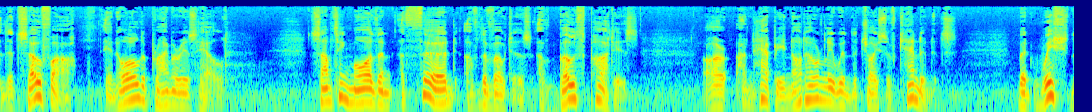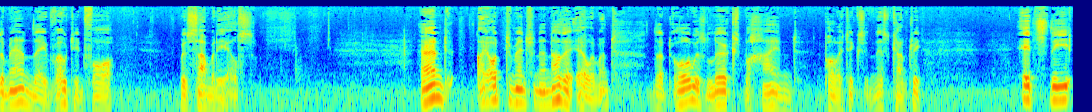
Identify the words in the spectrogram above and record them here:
that so far, in all the primaries held, something more than a third of the voters of both parties are unhappy not only with the choice of candidates, but wish the man they voted for was somebody else. And I ought to mention another element that always lurks behind politics in this country. It's the,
